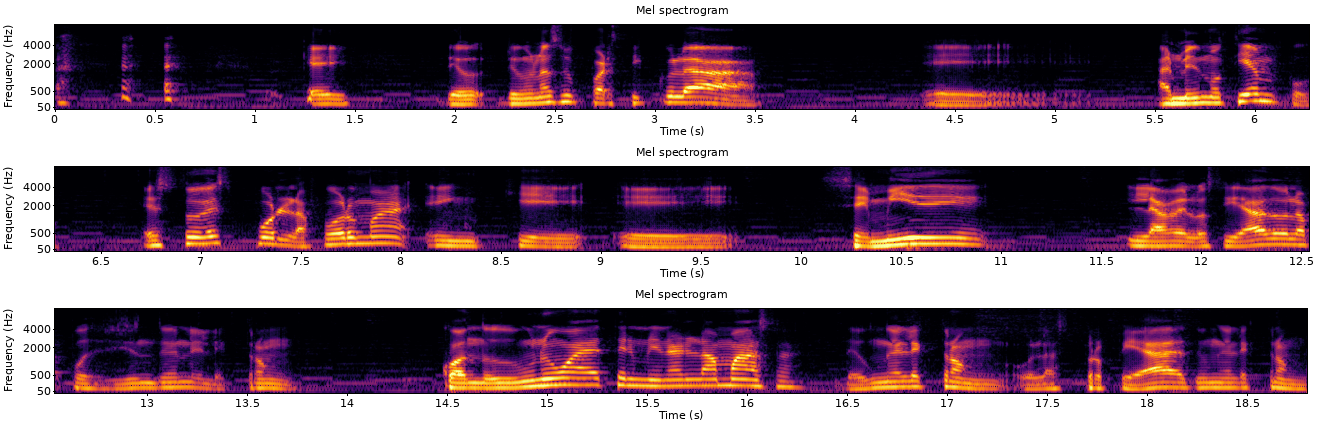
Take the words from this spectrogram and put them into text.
ok, de, de una subpartícula eh, al mismo tiempo. Esto es por la forma en que eh, se mide la velocidad o la posición de un electrón. Cuando uno va a determinar la masa de un electrón o las propiedades de un electrón,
